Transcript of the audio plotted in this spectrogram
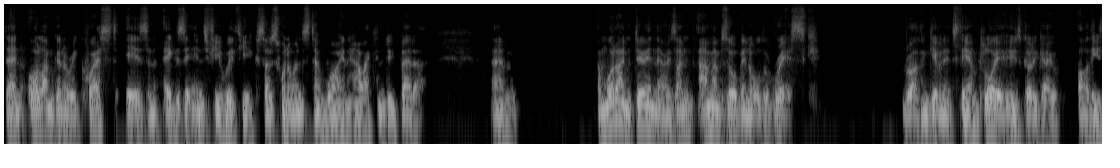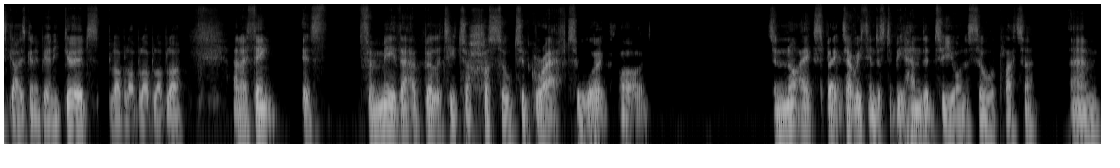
then all I'm going to request is an exit interview with you because I just want to understand why and how I can do better. Um, and what I'm doing there is I'm I'm absorbing all the risk rather than giving it to the employer who's got to go, are these guys going to be any good? Blah, blah, blah, blah, blah. And I think it's for me that ability to hustle, to graft, to work hard, to not expect everything just to be handed to you on a silver platter. Um,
